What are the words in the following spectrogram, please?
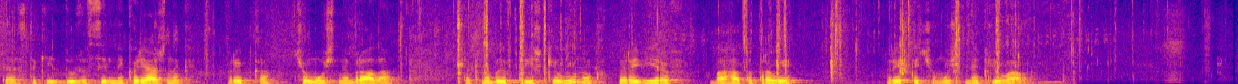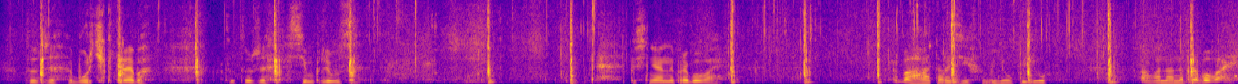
теж такий дуже сильний коряжник. Рибка чомусь не брала. Так набив трішки лунок, перевірив, багато трави. Рибка чомусь не клювала. Тут же бурчик треба. Тут уже 7 плюс. Пісня не прибуває. Багато разів б'ю, б'ю, а вона не прибуває.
